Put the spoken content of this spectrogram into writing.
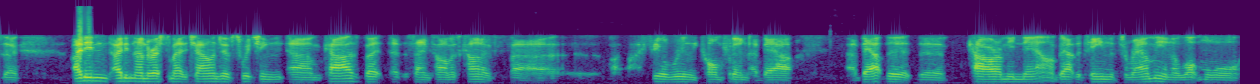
So I didn't I didn't underestimate the challenge of switching um, cars, but at the same time, it's kind of uh, I feel really confident about about the the car I'm in now, about the team that's around me, and a lot more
